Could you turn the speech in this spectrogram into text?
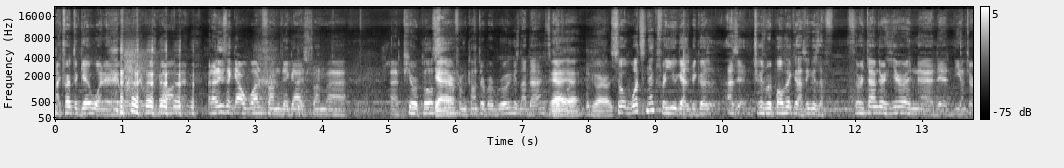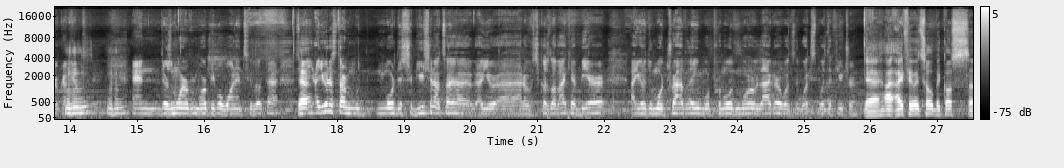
I tried to get one and it was, it was gone. But at least I got one from the guys from uh, uh, Pure Pilsner Yeah. from Counterpart Brewing. is not bad. It's yeah, yeah, you are. So what's next for you guys? Because as a- Czech Republic, I think is the third time they're here in uh, the, the Craft Beer Institute. and there's more and more people wanting to look at. So Yeah. Are you going to start more distribution outside uh, are you, uh, out of Czechoslovakia beer? Are you going to do more traveling, more promote more lager? What's what's what's the future? Yeah, I, I feel it so because uh,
